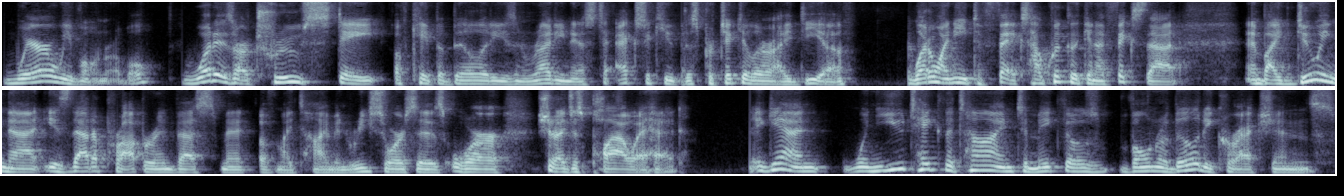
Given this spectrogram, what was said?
where are we vulnerable? What is our true state of capabilities and readiness to execute this particular idea? What do I need to fix? How quickly can I fix that? And by doing that, is that a proper investment of my time and resources, or should I just plow ahead? Again, when you take the time to make those vulnerability corrections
